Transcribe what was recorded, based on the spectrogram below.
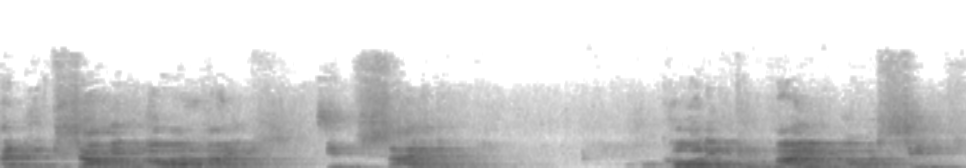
and examine our lives in silence, calling to mind our sins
